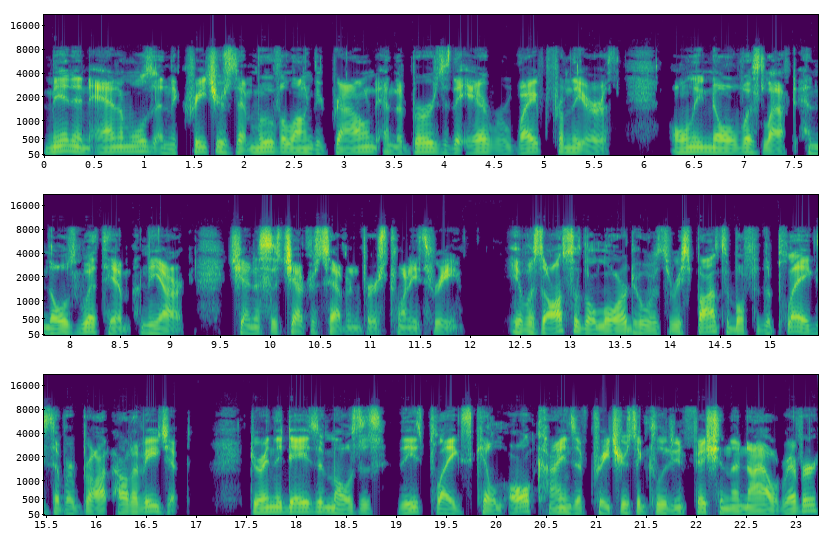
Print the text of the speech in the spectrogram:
Men and animals and the creatures that move along the ground and the birds of the air were wiped from the earth. Only Noah was left and those with him in the ark. Genesis chapter 7 verse 23. It was also the Lord who was responsible for the plagues that were brought out of Egypt. During the days of Moses, these plagues killed all kinds of creatures including fish in the Nile River,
